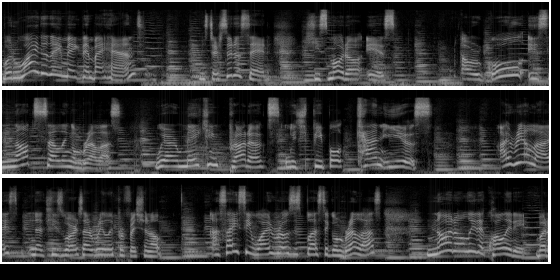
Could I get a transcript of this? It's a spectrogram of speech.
But why do they make them by hand? Mr. Sudo said his motto is Our goal is not selling umbrellas. We are making products which people can use. I realized that his words are really professional. As I see White Rose's plastic umbrellas, not only the quality, but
